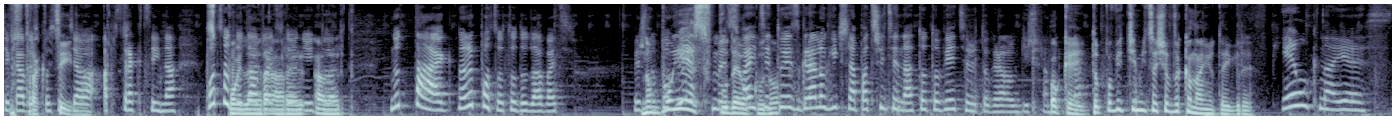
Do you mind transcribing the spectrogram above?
ciekawy sposób działa, abstrakcyjna. Po co Spoiler dodawać do niej to? No tak, no ale po co to dodawać? Wiesz, No bo jest w pudełku, Słuchajcie, no. to jest gra logiczna, patrzycie na to, to wiecie, że to gra logiczna. Okej, prawda? to powiedzcie mi coś o wykonaniu tej gry. Piękna jest.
